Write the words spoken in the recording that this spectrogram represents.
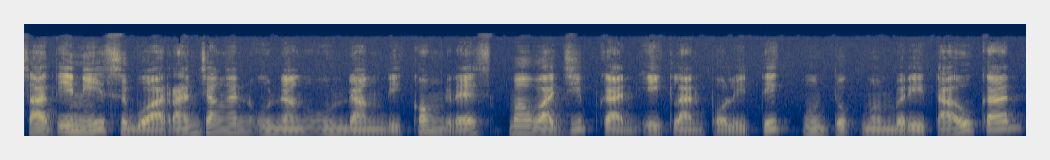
Saat ini, sebuah rancangan undang-undang di Kongres mewajibkan iklan politik untuk memberitahukan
